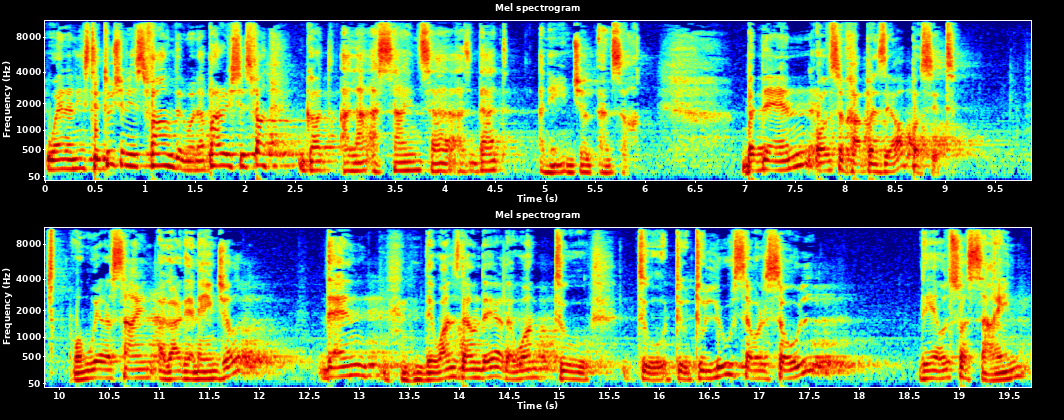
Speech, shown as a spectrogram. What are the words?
When an institution is founded, when a parish is founded, God Allah assigns uh, that an angel and so on. But then also happens the opposite. When we are assigned a guardian angel, then the ones down there that want to, to, to, to lose our soul, they also assign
